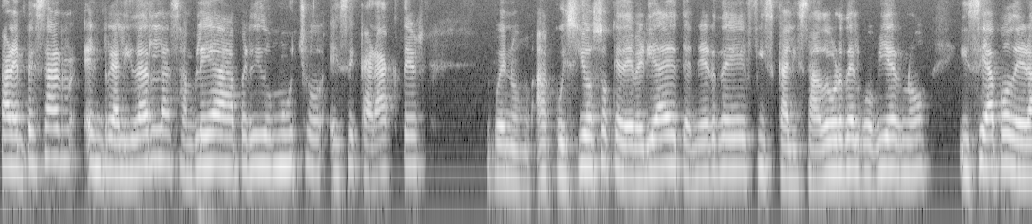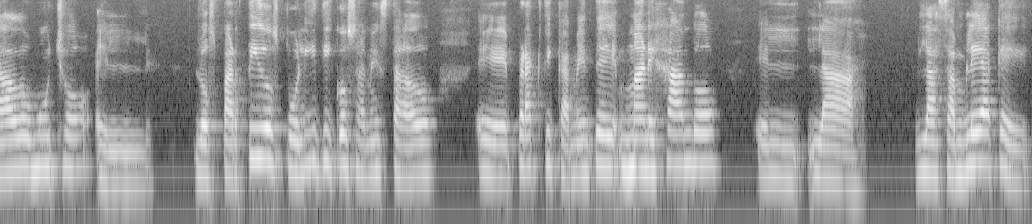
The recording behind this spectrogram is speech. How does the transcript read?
para empezar, en realidad la Asamblea ha perdido mucho ese carácter bueno, acuicioso que debería de tener de fiscalizador del gobierno y se ha apoderado mucho los partidos políticos han estado eh, prácticamente manejando la, asamblea que,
